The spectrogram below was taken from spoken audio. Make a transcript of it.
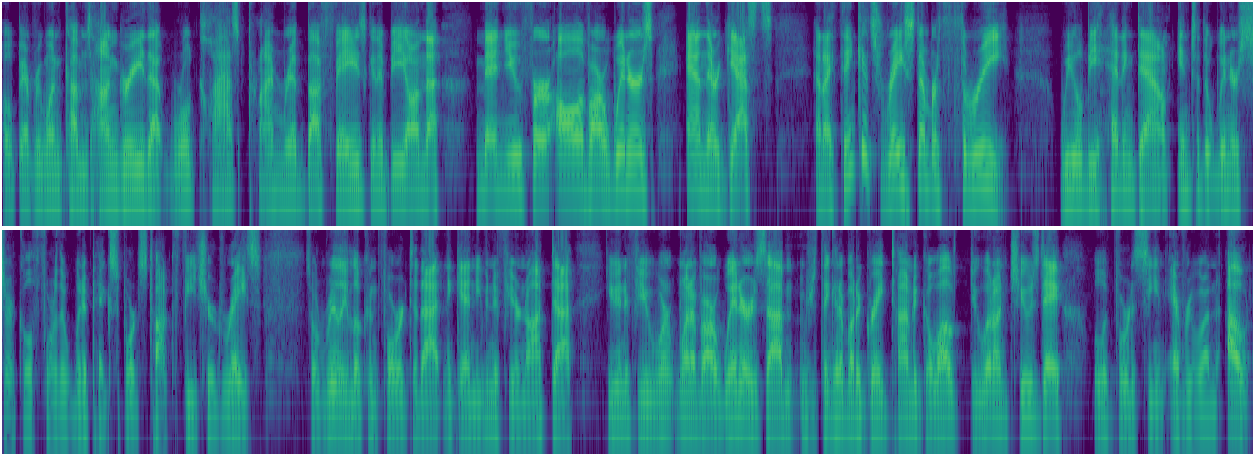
Hope everyone comes hungry. That world class prime rib buffet is going to be on the menu for all of our winners and their guests. And I think it's race number three. We will be heading down into the winner's circle for the Winnipeg Sports Talk featured race. So really looking forward to that. And again, even if you're not, uh, even if you weren't one of our winners, um, you're thinking about a great time to go out, do it on Tuesday. We'll look forward to seeing everyone out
